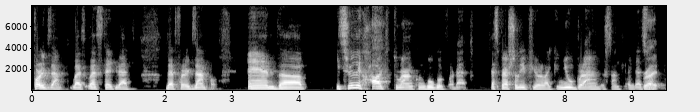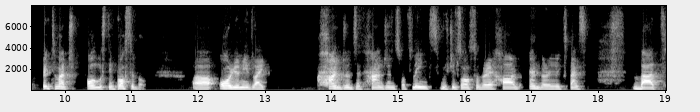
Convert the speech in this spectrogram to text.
for example. Let's, let's take that, that for example. And uh, it's really hard to rank on Google for that, especially if you're like a new brand or something like that. Right. So pretty much almost impossible. Uh, or you need like hundreds and hundreds of links, which is also very hard and very expensive. But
